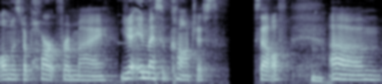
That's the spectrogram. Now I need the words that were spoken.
almost apart from my you know in my subconscious self. Hmm. Um,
